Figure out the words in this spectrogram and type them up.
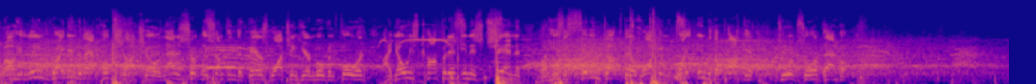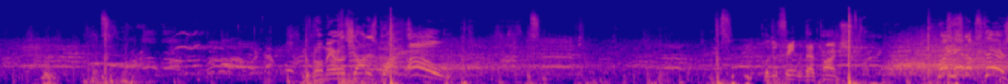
Well, he leaned right into that hook shot, Joe, and that is certainly something that bears watching here moving forward. I know he's confident in his chin, but he's a sitting duck there, walking right into the pocket to absorb that hook. Romero's shot is blocked. Oh! Looking to feint with that punch. Right hand upstairs.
